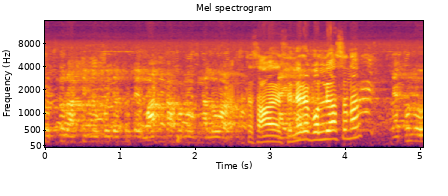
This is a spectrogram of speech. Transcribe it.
সত্তর আশি নব্বই দশকের মাঠ কাঁপানো খেলোয়াড়। ছেলেরা বললি আছে না? এখনও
